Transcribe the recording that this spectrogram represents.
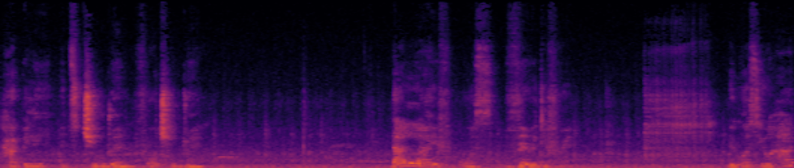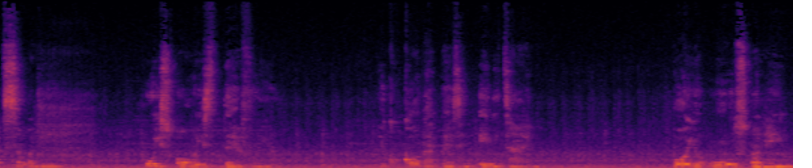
happily with children, four children. That life was very different because you had somebody who is always there for you. You could call that person anytime pour your woes on him.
